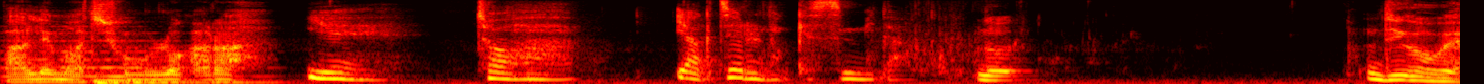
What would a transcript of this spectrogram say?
빨리 마치고 물러가라. 예, 저 약재를 넣겠습니다. 너 네가 왜?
